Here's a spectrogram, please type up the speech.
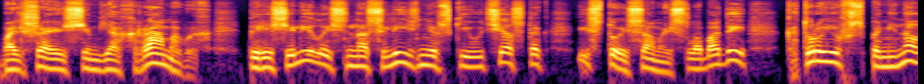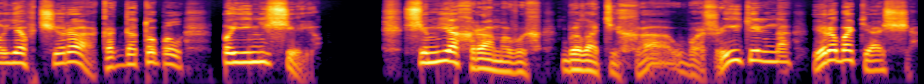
Большая семья Храмовых переселилась на Слизневский участок из той самой слободы, которую вспоминал я вчера, когда топал по Енисею. Семья Храмовых была тиха, уважительна и работяща.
